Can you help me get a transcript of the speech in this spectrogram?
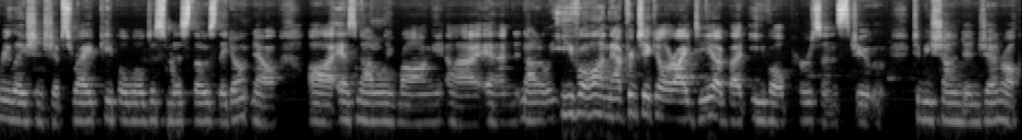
relationships, right? People will dismiss those they don't know uh, as not only wrong uh, and not only evil on that particular idea, but evil persons to to be shunned in general.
